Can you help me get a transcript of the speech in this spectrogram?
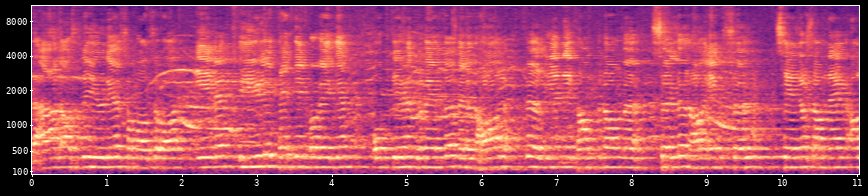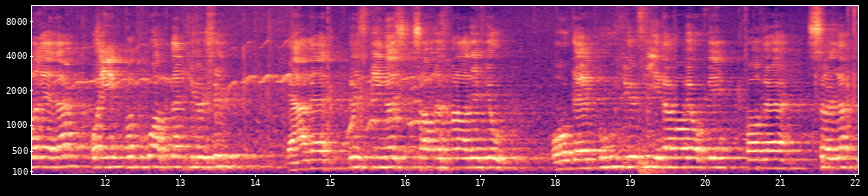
Det er Astrid Julie som altså var eventyrlig tett inn på veggen opp til 100 meter, men hun har føringen i kampen om eh, sølv. Hun har ett sølv seniorsammenheng allerede, og inn på 2.18,27. Det er eh, pluss-minus samme som hun hadde i fjor. Og eh, 2.24 var vi oppe i for eh, sølvet.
